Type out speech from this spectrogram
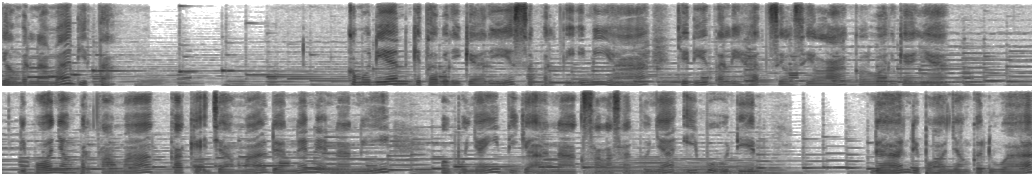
yang bernama Dita. Kemudian kita beri garis seperti ini ya, jadi terlihat silsilah keluarganya. Di pohon yang pertama, kakek Jamal dan nenek Nani mempunyai tiga anak, salah satunya Ibu Udin. Dan di pohon yang kedua,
